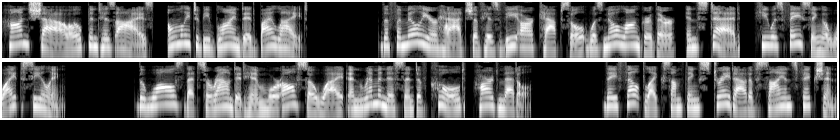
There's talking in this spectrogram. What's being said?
Han Xiao opened his eyes, only to be blinded by light. The familiar hatch of his VR capsule was no longer there, instead, he was facing a white ceiling. The walls that surrounded him were also white and reminiscent of cold, hard metal. They felt like something straight out of science fiction.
